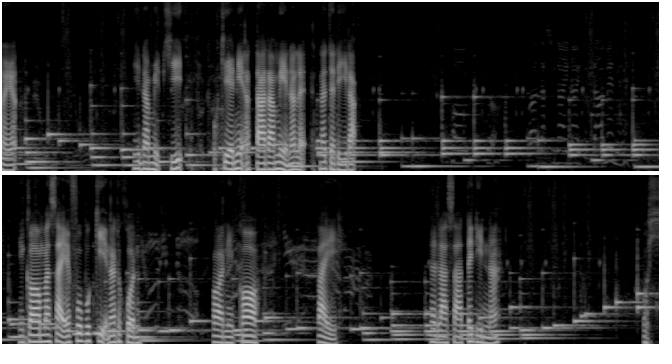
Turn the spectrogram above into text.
ไหนอะนี่ดาเมจคีโอเคนี่อัตราดาเมจนั่นแหละ น่าจะดีละนี่ก็มาใส่ฟูบุกินะทุกคนก็นนี้ก็ใส่ในลาซาใต้ดินนะ โอเค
